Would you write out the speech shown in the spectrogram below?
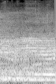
two.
